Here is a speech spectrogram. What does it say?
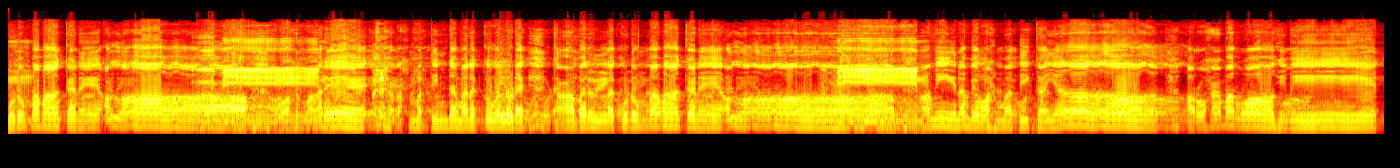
കുടുംബമാക്കണേ അല്ലാ. റഹ്മാനെ. റഹ്മത്തിന്റെ മലക്കുകളുടെ കാവലുള്ള കുടുംബമാക്കണേ അല്ലാ. അമീന ബിറഹ്മതിക യാ അർഹമർ റാഹിമീൻ.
